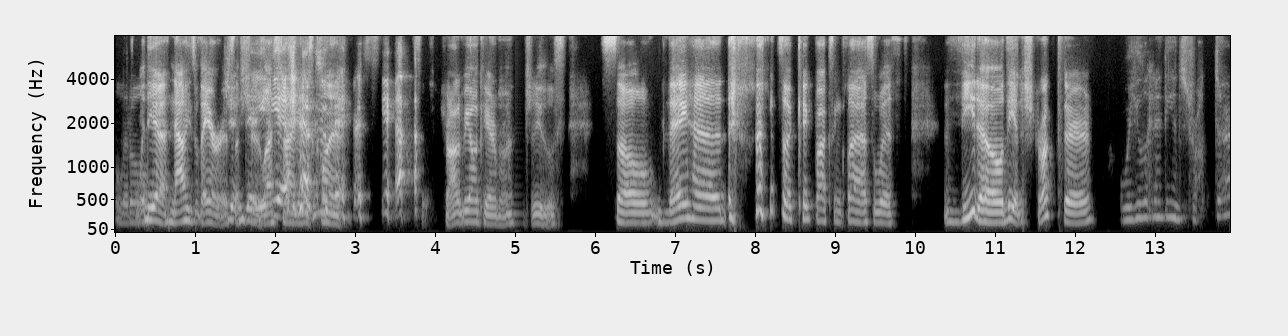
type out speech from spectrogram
A little. Yeah, now he's with Eris. That's true. Last Yeah, time he was Clint. Eris, Yeah. Trying to be on camera. Jesus. So they had to kickboxing class with Vito, the instructor, Were you looking at the instructor?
